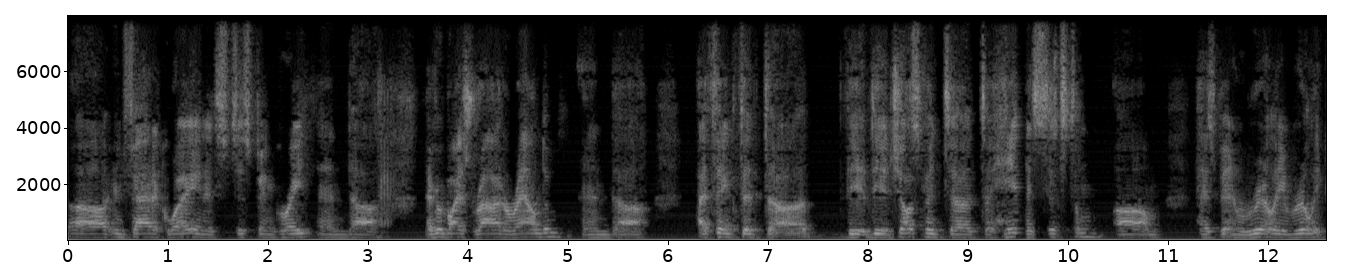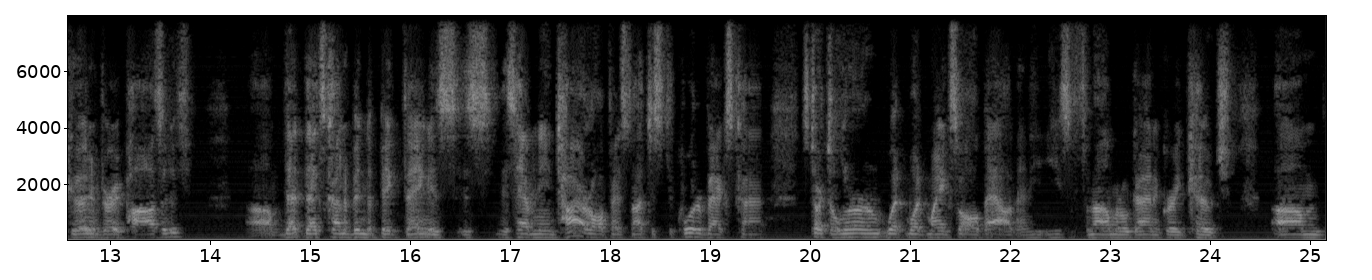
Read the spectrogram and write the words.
uh, emphatic way, and it's just been great. And uh, everybody's rallied around him, and uh, I think that uh, the the adjustment to, to his system um, has been really, really good and very positive. Um, that that's kind of been the big thing is, is is having the entire offense, not just the quarterbacks, kind of start to learn what what Mike's all about, and he, he's a phenomenal guy and a great coach. Um,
